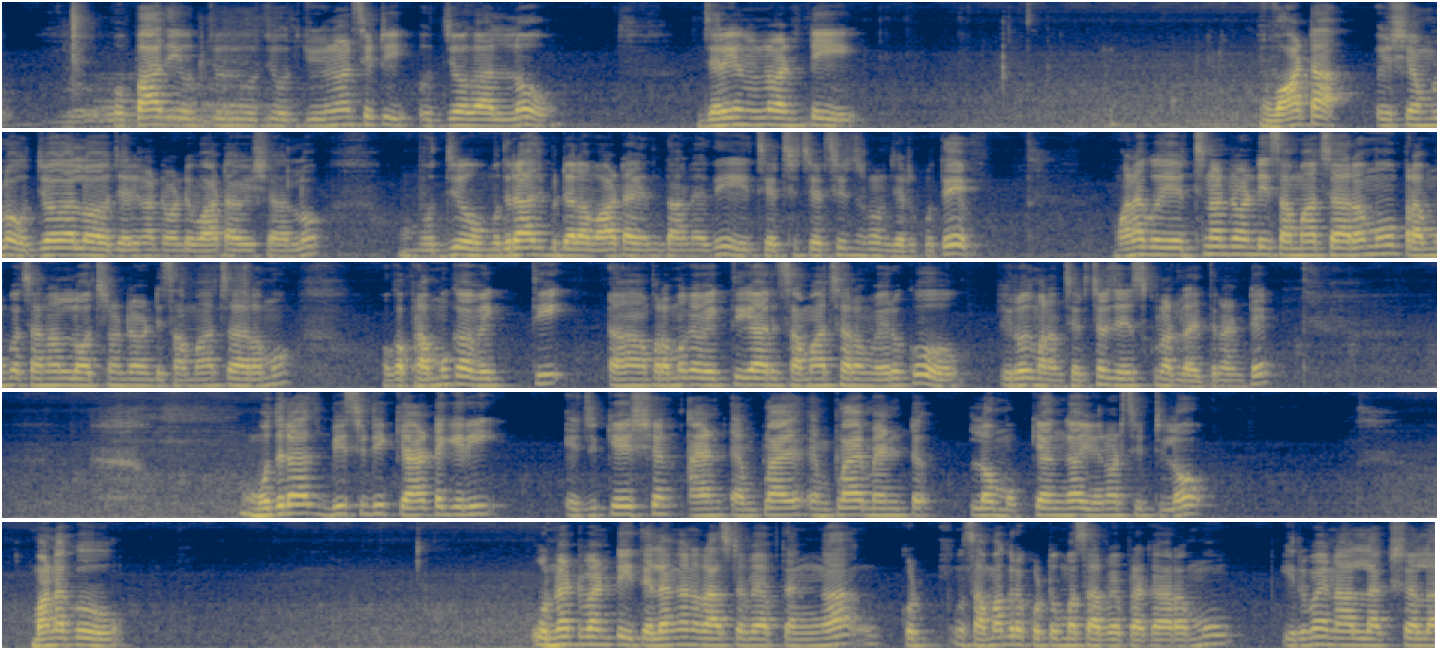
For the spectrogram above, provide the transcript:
ఉపాధి ఉద్యో ఉద్యో- యూనివర్సిటీ ఉద్యోగాల్లో జరిగినటువంటి వాటా విషయంలో ఉద్యోగాల్లో జరిగినటువంటి వాటా విషయాల్లో ఉద్యో ముదిరాజ్ బిడ్డల వాటా ఎంత అనేది చర్చ చర్చించడం జరిగితే మనకు ఇచ్చినటువంటి సమాచారము ప్రముఖ ఛానల్లో వచ్చినటువంటి సమాచారము ఒక ప్రముఖ వ్యక్తి ప్రముఖ వ్యక్తి గారి సమాచారం మేరకు ఈరోజు మనం చర్చ చేసుకున్నట్లయితేనంటే Mudiraj BCD category education and employ ఎంప్లాయ్మెంట్లో ముఖ్యంగా యూనివర్సిటీలో మనకు ఉన్నటువంటి తెలంగాణ రాష్ట్ర వ్యాప్తంగా కుట్- సమగ్ర కుటుంబ సర్వే ప్రకారము ఇరవై నాలుగు లక్షల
